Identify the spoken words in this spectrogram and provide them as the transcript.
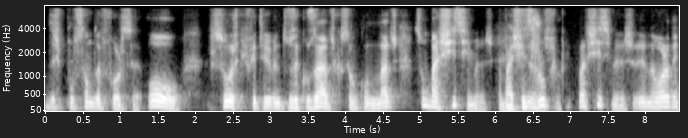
de expulsão da força ou pessoas que efetivamente os acusados que são condenados são baixíssimas. Baixíssimas. Julgo, baixíssimas. Na ordem,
